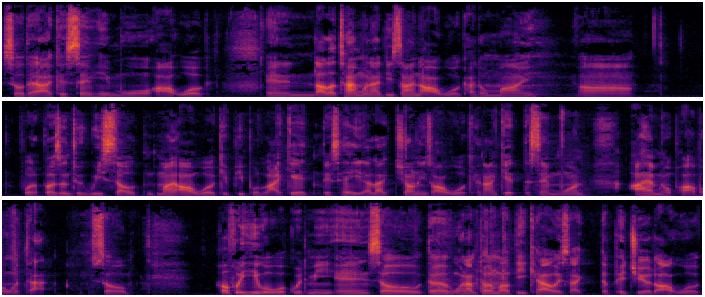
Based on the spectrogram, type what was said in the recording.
so that I could send him more artwork and a lot of time when I design artwork, I don't mind uh, for the person to resell my artwork. If people like it, they say, hey, I like Johnny's artwork. Can I get the same one? I have no problem with that. So hopefully he will work with me. And so the when I'm talking about decal, is like the picture of the artwork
